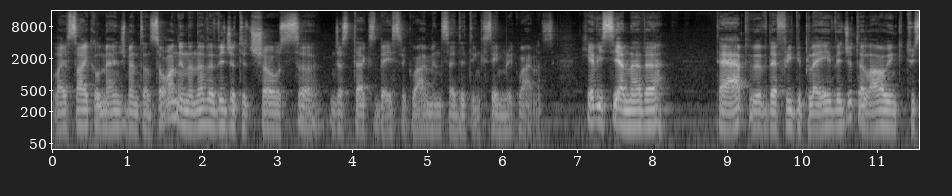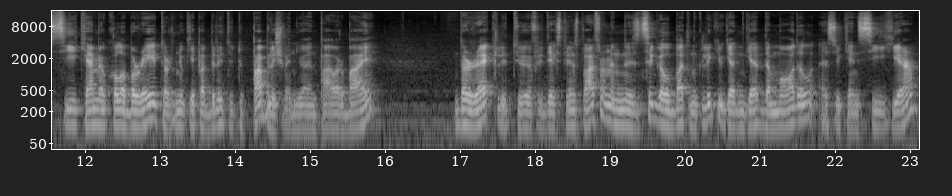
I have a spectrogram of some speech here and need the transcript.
lifecycle management and so on. In another widget it shows uh, just text-based requirements, editing same requirements. Here we see another tab with the 3D Play widget allowing to see Cameo Collaborator new capability to publish when you are in Power'By directly to a 3D Experience platform. And in a single button click you can get the model as you can see here.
